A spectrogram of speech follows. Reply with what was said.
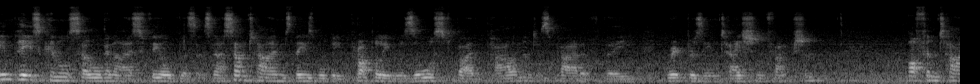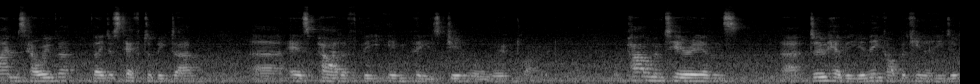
MPs can also organise field visits. Now sometimes these will be properly resourced by the Parliament as part of the representation function. Oftentimes, however, they just have to be done uh, as part of the MP's general workload. Parliamentarians uh, do have a unique opportunity to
